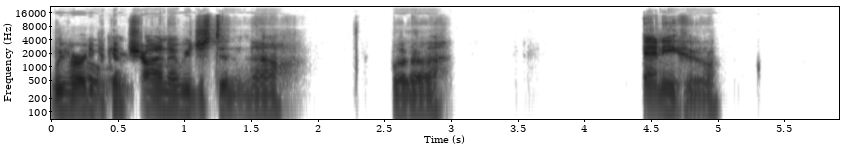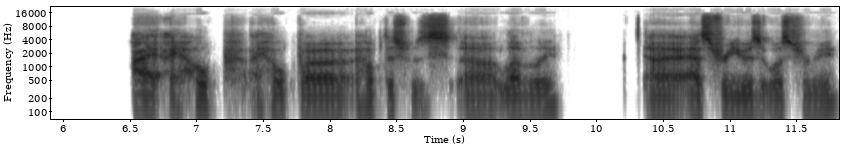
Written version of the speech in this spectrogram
We've already Oh become China. We just didn't know. But uh, anywho, I I hope I hope uh I hope this was uh lovely, uh as for you as it was for me. this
